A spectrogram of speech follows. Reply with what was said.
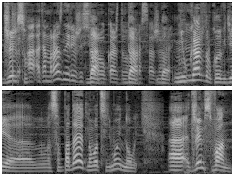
Джеймс... А, а там разные режиссеры Да, у каждого да, «Форсажа»? Да, не у каждого, кое-где э, совпадают, но вот седьмой новый. А, Джеймс Ван.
